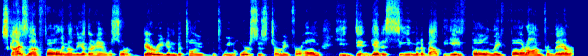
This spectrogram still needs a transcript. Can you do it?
Sky's Not Falling, on the other hand, was sort of buried in between between horses turning for home. He did get a seam at about the eighth pole, and they fought on from there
